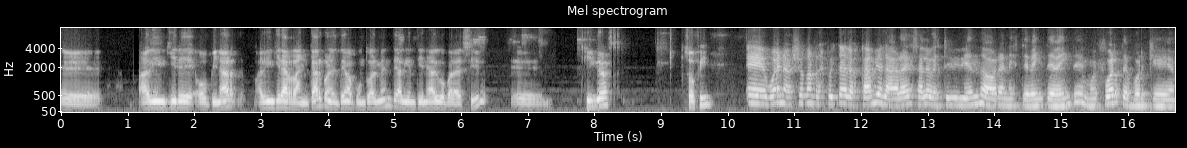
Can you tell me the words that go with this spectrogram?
eh, ¿alguien quiere opinar? ¿Alguien quiere arrancar con el tema puntualmente? ¿Alguien tiene algo para decir? Eh, chicas, Sofi. Eh, bueno, yo con respecto a los cambios, la verdad es algo que estoy viviendo ahora en este 2020 muy fuerte porque,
